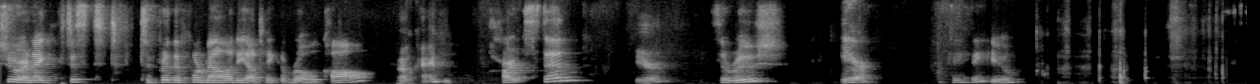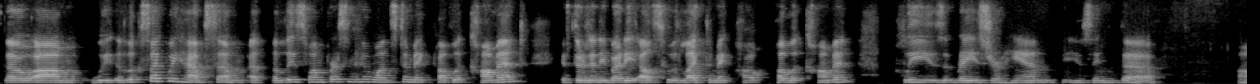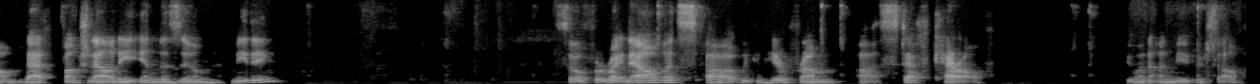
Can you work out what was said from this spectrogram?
Sure, and I just to, for the formality, I'll take a roll call. Okay. Hartston. Here. Sarouche. Here. Okay, thank you. So um, we it looks like we have some at, at, least one person who wants to make public comment. If there's anybody else who would like to make pub public comment, please raise your hand using the um, that functionality in the Zoom meeting. So for right now, let's, uh, we can hear from uh, Steph Carroll. If you want to unmute yourself.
